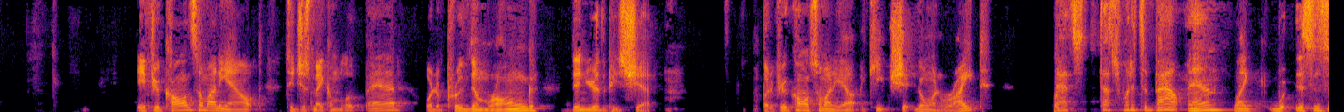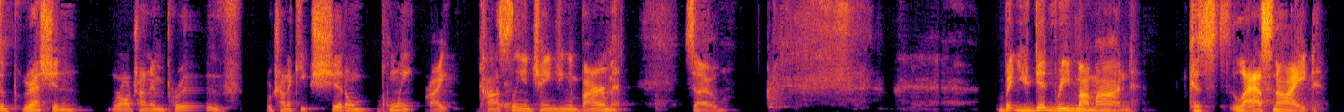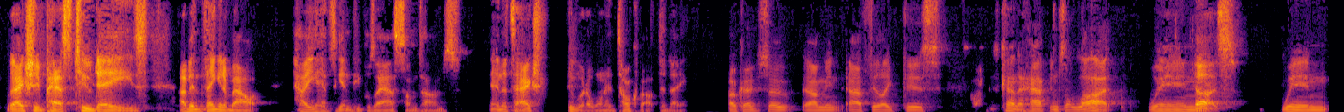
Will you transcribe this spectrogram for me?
If you're calling somebody out to just make them look bad or to prove them wrong, then you're the piece of shit. But if you're calling somebody out to keep shit going right, that's that's what it's about, man. Like we're- this is a progression. We're all trying to improve. We're trying to keep shit on point, right? Constantly in changing environment. So, but you did read my mind because last night, actually, past two days, I've been thinking about how you have to get in people's ass sometimes, and it's actually what I wanted to talk about today. Okay. So, I mean, I feel like this, kind of happens a lot when It does when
